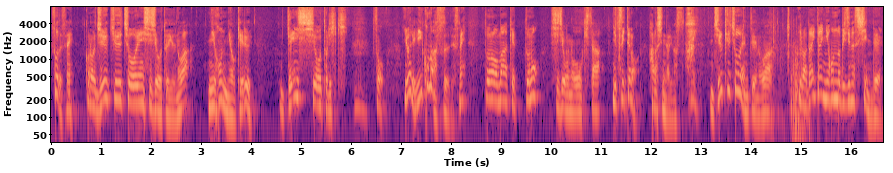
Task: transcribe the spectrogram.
そうですね。この19兆円市場というのは、日本における電子商取引。うん、そう。いわゆる e コマースですね。とのマーケットの市場の大きさについての話になります。はい。19兆円というのは、今大体日本のビジネスシーンで、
